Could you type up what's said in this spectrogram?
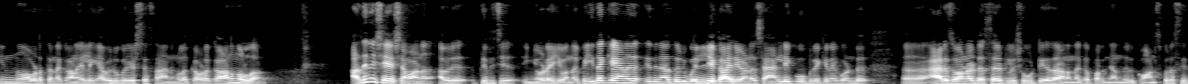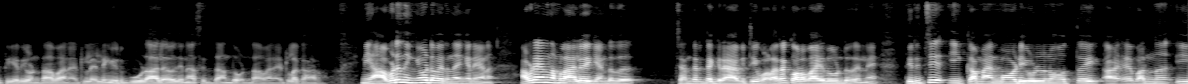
ഇന്നും അവിടെ തന്നെ കാണാം. അല്ലെങ്കിൽ അവരുപയോഗിച്ച സാധനങ്ങളൊക്കെ അവിടെ കാണുന്നുള്ളതാണ്. അതിനുശേഷമാണ് അവർ തിരിച്ച് ഇങ്ങോട്ടേക്ക് വന്നത്. അപ്പോൾ ഇതൊക്കെയാണ് ഇതിനകത്തൊരു വലിയ കാര്യമാണ്. സ്റ്റാൻലി കൂബ്രിക്കിനെ കൊണ്ട് ആരിസോണ ഡെസേർട്ടിൽ ഷൂട്ട് ചെയ്തതാണെന്നൊക്കെ പറഞ്ഞ് അന്നൊരു കോൺസ്പിറസി തിയറി ഉണ്ടാവാനായിട്ടുള്ള അല്ലെങ്കിൽ ഒരു ഗൂഢാലോചന സിദ്ധാന്തം ഉണ്ടാവാനായിട്ടുള്ള കാരണം. ഇനി അവിടെ നിന്ന് ഇങ്ങോട്ട് വരുന്നത് എങ്ങനെയാണ്? അവിടെയാണ് നമ്മൾ ആലോചിക്കേണ്ടത് ചന്ദ്രന്റെ ഗ്രാവിറ്റി വളരെ കുറവായതുകൊണ്ട് തന്നെ തിരിച്ച് ഈ കമാൻഡ് മോഡ്യൂളിനകത്ത് വന്ന് ഈ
